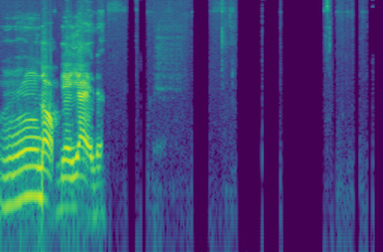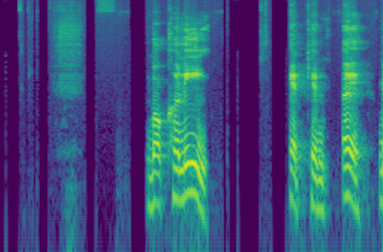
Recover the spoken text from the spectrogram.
อืม ดอกใหญ่ๆเลย บรอกโคลีเห็ดเข็ม เอ้ย เบ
